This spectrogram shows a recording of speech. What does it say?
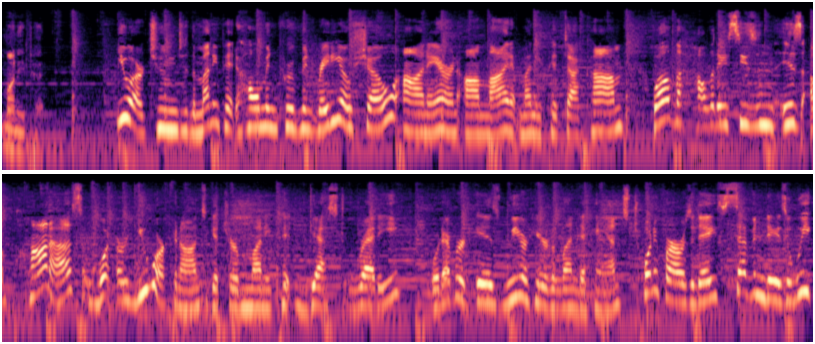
Money Pit. You are tuned to the Money Pit Home Improvement Radio Show on air and online at moneypit.com. Well, the holiday season is upon us. What are you working on to get your Money Pit guest ready? Whatever it is, we are here to lend a hand 24 hours a day, seven days a week,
